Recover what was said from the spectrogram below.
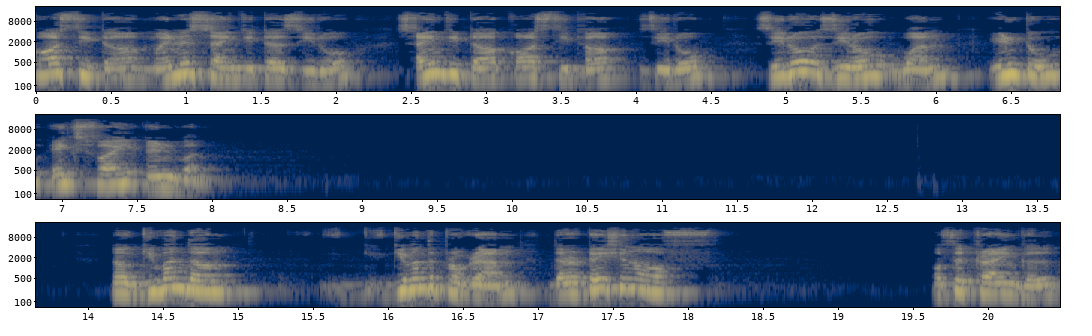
cos theta minus sin theta 0 sin theta cos theta 0 0 0 1 into x y and 1. Now given the given the program the rotation of of the triangle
